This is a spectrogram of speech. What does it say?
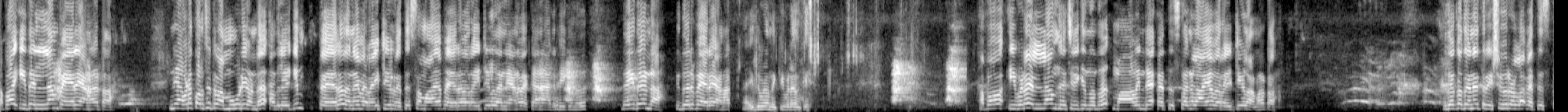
അപ്പൊ ഇതെല്ലാം പേരയാണ് കേട്ടോ. ഇനി അവിടെ കുറച്ച് ഡ്രം കൂടി ഉണ്ട്. അതിലേക്കും പേര തന്നെ വെറൈറ്റികൾ വ്യത്യസ്തമായ പേര വെറൈറ്റികൾ തന്നെയാണ് വെക്കാൻ ആഗ്രഹിക്കുന്നത്. ഇത് ഇതേണ്ട ഇതൊരു പേരയാണ്. ഇതിവിടെ നിൽക്കി ഇവിടെ നിൽക്കി അപ്പോൾ ഇവിടെ എല്ലാം വെച്ചിരിക്കുന്നത് മാവിന്റെ വ്യത്യസ്തങ്ങളായ വെറൈറ്റികളാണ് കേട്ടോ. ഇതൊക്കെ തന്നെ തൃശ്ശൂരുള്ള വ്യത്യസ്ത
